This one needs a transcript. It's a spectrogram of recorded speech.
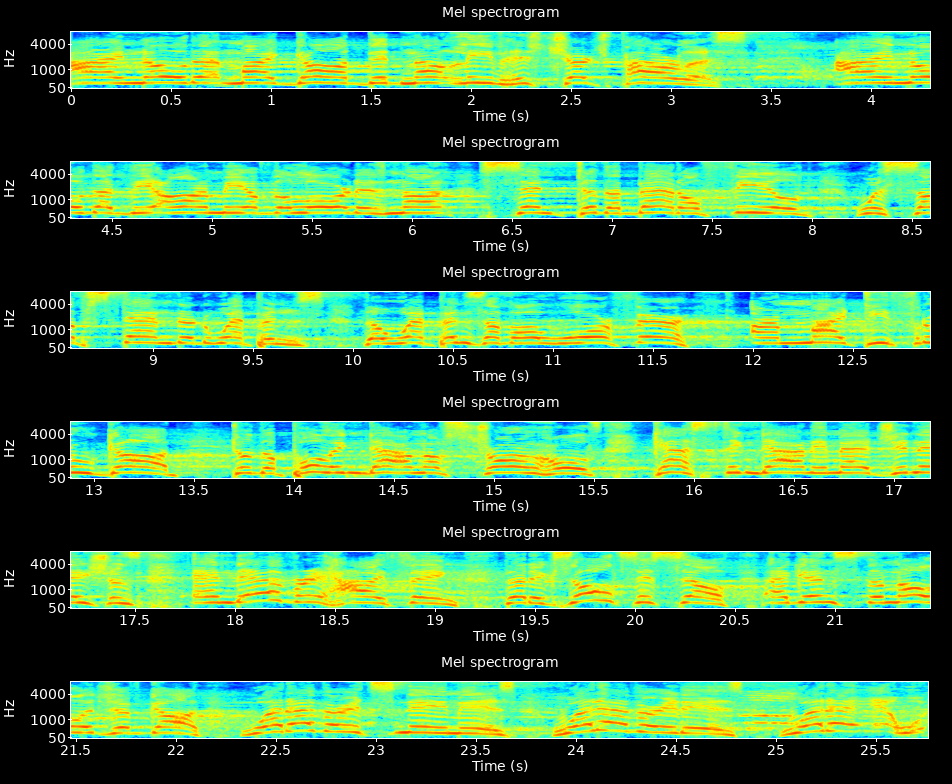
I know that my God did not leave his church powerless. I know that the army of the Lord is not sent to the battlefield with substandard weapons. The weapons of our warfare are mighty through God to the pulling down of strongholds, casting down imaginations, and every high thing that exalts itself against the knowledge of God, whatever its name is, whatever it is, whatever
